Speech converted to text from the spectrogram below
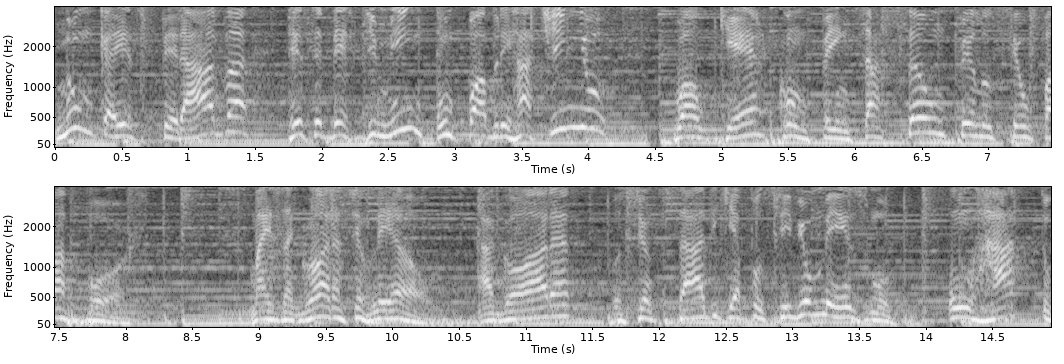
Nunca esperava receber de mim, um pobre ratinho, qualquer compensação pelo seu favor. Mas agora, senhor leão, agora o senhor sabe que é possível mesmo um rato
